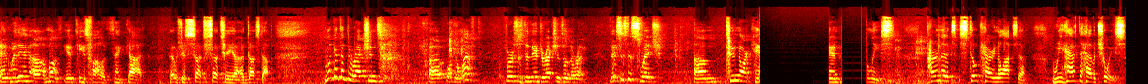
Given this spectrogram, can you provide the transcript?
And within uh, a month, EMTs followed, thank God. That was just such, such a, uh, a dust up. Look at the directions uh, on the left versus the new directions on the right. This is the switch um, to Narcan and police. Paramedics still carry naloxone. We have to have a choice.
